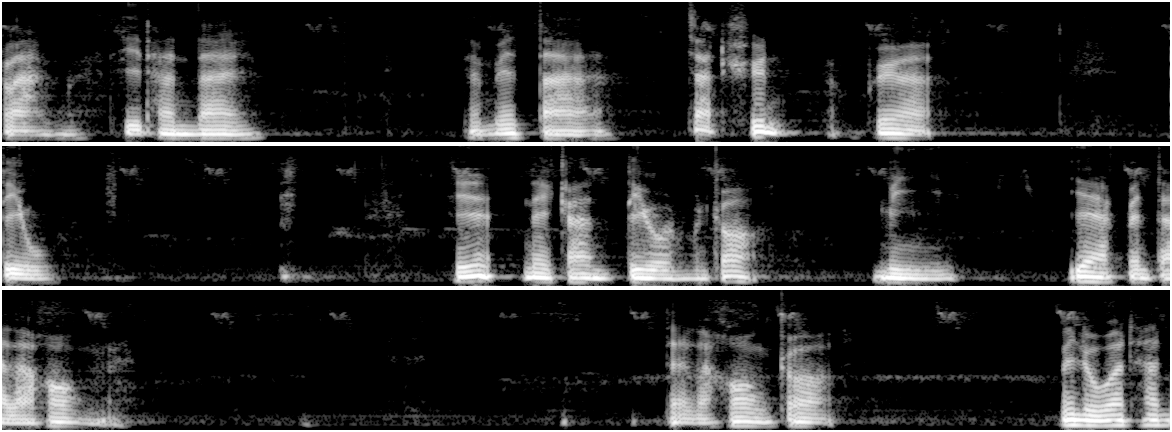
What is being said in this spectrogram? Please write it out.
กลางที่ท่านได้ในเมตตาจัดขึ้นเพื่อติวทีนี้ในการติวมันก็มีแยกเป็นแต่ละห้องนะแต่ละห้องก็ ไม่รู้ว่าท่าน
